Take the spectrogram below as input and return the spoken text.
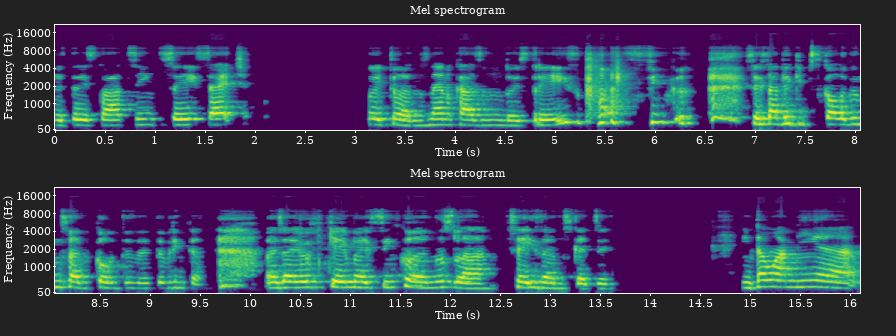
dois, três, quatro, cinco, seis, sete, oito anos, né? No caso, um, dois, três, quatro, cinco. Vocês sabem que psicólogo não sabe contas, né? Tô brincando. Mas aí eu fiquei mais cinco anos lá, seis anos, quer dizer. Então a minha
